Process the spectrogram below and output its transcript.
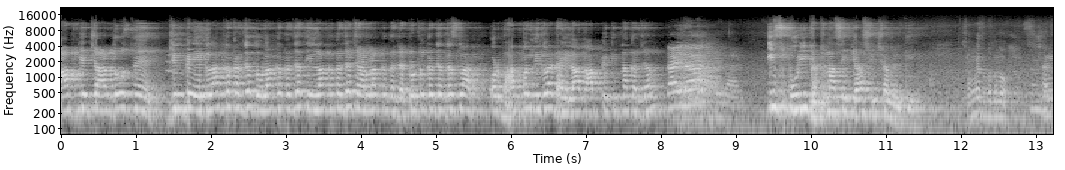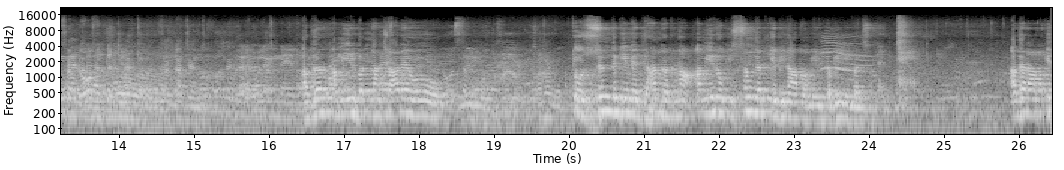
आपके चार दोस्त हैं जिन पे एक लाख का कर्जा दो लाख का कर्जा तीन लाख का कर्जा चार लाख का कर्जा टोटल कर्जा दस लाख और भागफल निकला ढाई लाख। आप पे कितना कर्जा? ढाई लाख। इस पूरी घटना से क्या शिक्षा मिलती है? संगत बदलो। अगर अमीर बनना चाह रहे हो तो ज़िंदगी में ध्यान रखना अमीरों की संगत के बिना आप अमीर कभी नहीं बन सकते। अगर आपके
